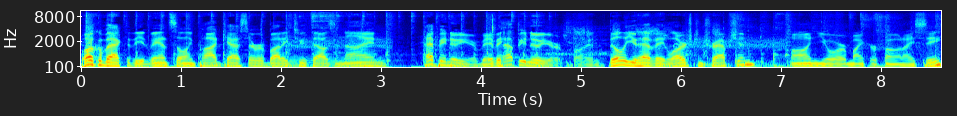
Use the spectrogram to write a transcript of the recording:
Welcome back to the Advanced Selling Podcast, everybody. 2009. Happy New Year, baby. Happy New Year, Bryan. Bill, you have a large contraption on your microphone, I see.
